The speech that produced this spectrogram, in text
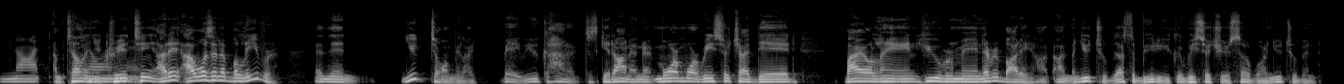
I'm not. I'm telling you, feeling it. creatine. I didn't. I wasn't a believer, and then you told me like, babe, you gotta just get on. it. And more and more research I did. BioLayne, Huberman, everybody on, on YouTube. That's the beauty. You could research yourself. Go on YouTube and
